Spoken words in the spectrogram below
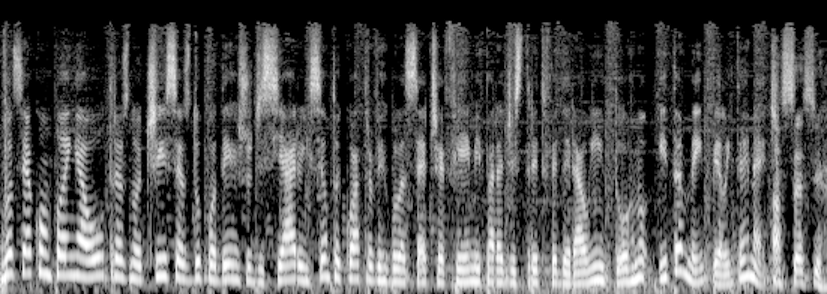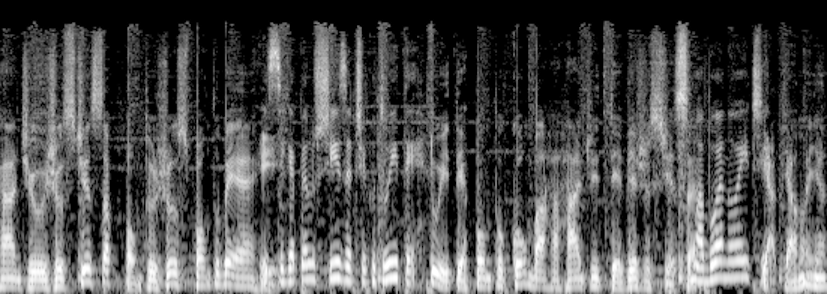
Você acompanha outras notícias do Poder Judiciário em 104,7 FM para Distrito Federal e em torno e também pela internet. Acesse radiojustiça.jus.br e siga pelo X Atico Twitter. twitter.com.br. Uma boa noite. E até amanhã.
